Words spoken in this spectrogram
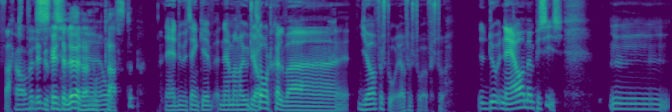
faktiskt. Ja, men det, du kan ju inte löda den mot eh, plasten. Nej, du tänker när man har gjort ja. klart själva... Jag förstår, jag förstår, jag förstår. Du, nej, ja men precis. Mm,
